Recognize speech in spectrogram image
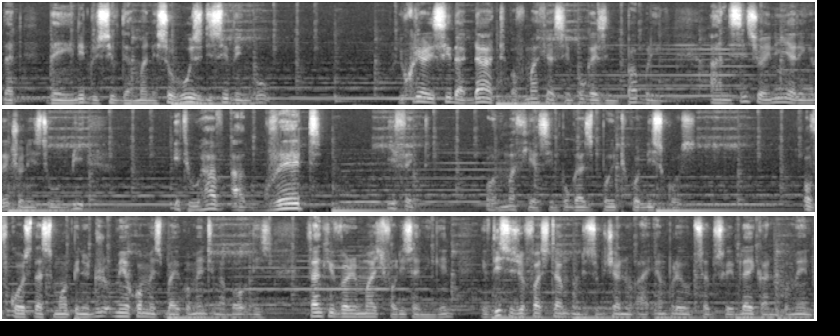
that they indeed received their money. So who is deceiving who? You clearly see that that of Mathias Mpuuga is in public. And since you're nearing election, it will be it will have a great effect on Mathias Mpuuga's political discourse. Of course that's my opinion. Drop me your comments by commenting about this. Thank you very much for listening in. If this is your first time on this youtube channel i implore you to subscribe like and comment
